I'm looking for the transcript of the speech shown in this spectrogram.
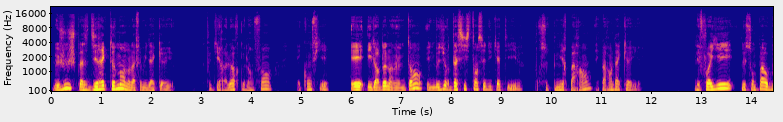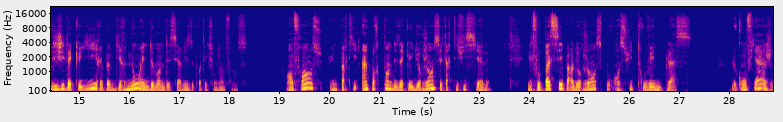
le juge place directement dans la famille d'accueil. On peut dire alors que l'enfant est confié. Et il leur donne en même temps une mesure d'assistance éducative pour soutenir parents et parents d'accueil. Les foyers ne sont pas obligés d'accueillir et peuvent dire non à une demande des services de protection de l'enfance. En France, une partie importante des accueils d'urgence est artificielle. Il faut passer par l'urgence pour ensuite trouver une place. Le confiage,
